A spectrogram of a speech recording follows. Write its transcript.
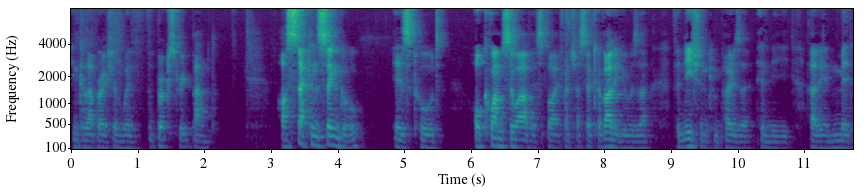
in collaboration with the Brook Street Band. Our second single is called O Quam Suavis by Francesco Cavalli, who was a Venetian composer in the early and mid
